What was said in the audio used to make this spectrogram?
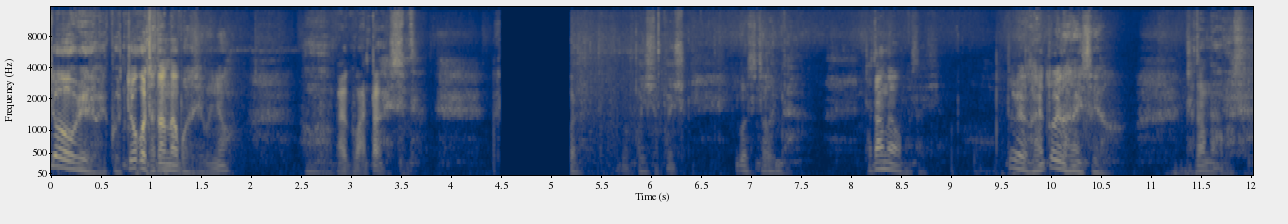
저 위에도 있고 저거 자작나무 보시군요. 어, 말고 안 따가있습니다. 보시죠, 보시죠. 이것은 저겁니다. 자작나무 버섯이요. 또 하나, 또 하나 있어요. 자작나무 버섯.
